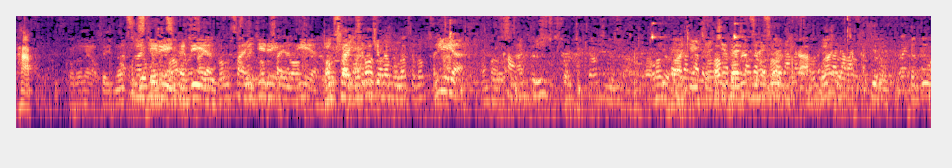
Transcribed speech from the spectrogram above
Rápido. Coronel. Vocês não sua direita, Via. Vamos sair, sua direita, Via. Vamos sair, Vamos vamos tirar a ambulância, vamos sair. Via. Ó, gente, eu tinha Cadê o...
